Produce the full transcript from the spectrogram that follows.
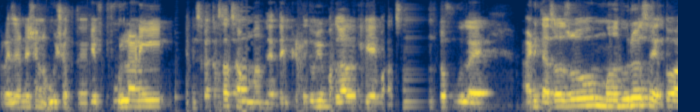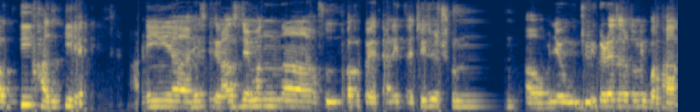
प्रेझेंटेशन होऊ शकतं. की फुल आणि यांचा कसा संबंध आहे? तिकडे तुम्ही बघाल की हे फुल आहे आणि त्याचा जो मधुरस आहे तो अगदी खालती आहे. आणि हे ग्रास डेमन फुलपाखरू आहेत आणि त्याची जे म्हणजे उजवीकडे जर तुम्ही बघाल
